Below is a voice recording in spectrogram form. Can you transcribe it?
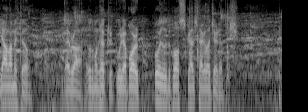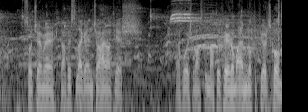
Jana Mittel. Det er bra. Ut mot høyre. Gorja Borg. Og ut i plass. Skal helst tagga det gjerne. Så kommer den første inn til Heinafjørs. Heinafjørs. Där får ju vast innan till fyra om en minut och 40 sekund.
